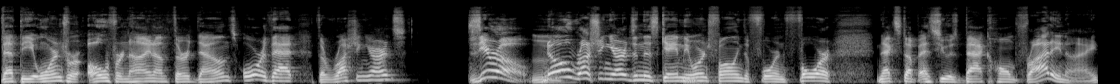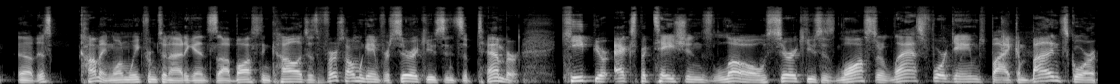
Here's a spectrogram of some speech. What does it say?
That the Orange were 0 for 9 on third downs, or that the rushing yards Zero. No rushing yards in this game. The Orange falling to four and four. Next up, SU is back home Friday night. Uh, this coming one week from tonight against uh, Boston College. It's the first home game for Syracuse in September. Keep your expectations low. Syracuse has lost their last four games by a combined score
